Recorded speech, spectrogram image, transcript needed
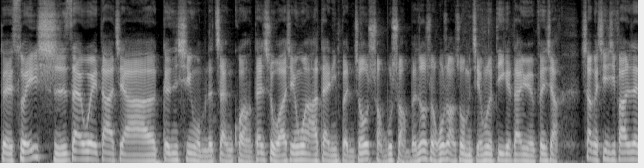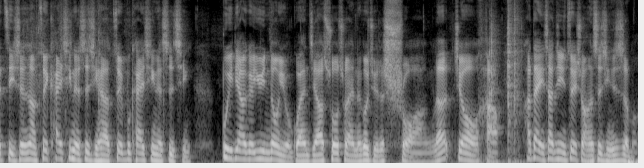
对随时在为大家更新我们的战况。但是我要先问阿戴，你本周爽不爽？本周爽不爽？是我们节目的第一个单元，分享上个星期发生在自己身上最开心的事情，还有最不开心的事情。不一定要跟运动有关，只要说出来能够觉得爽了就好。阿戴，你上星期最爽的事情是什么？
